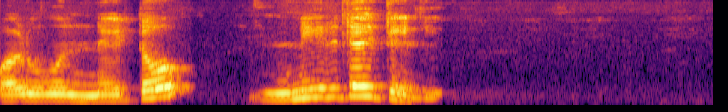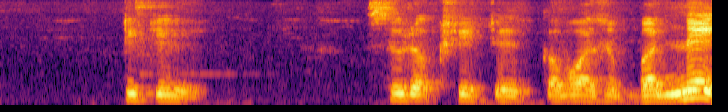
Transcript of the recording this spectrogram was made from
पडवून नेतो निर्दयतेने तिचे सुरक्षेचे कवच बनणे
